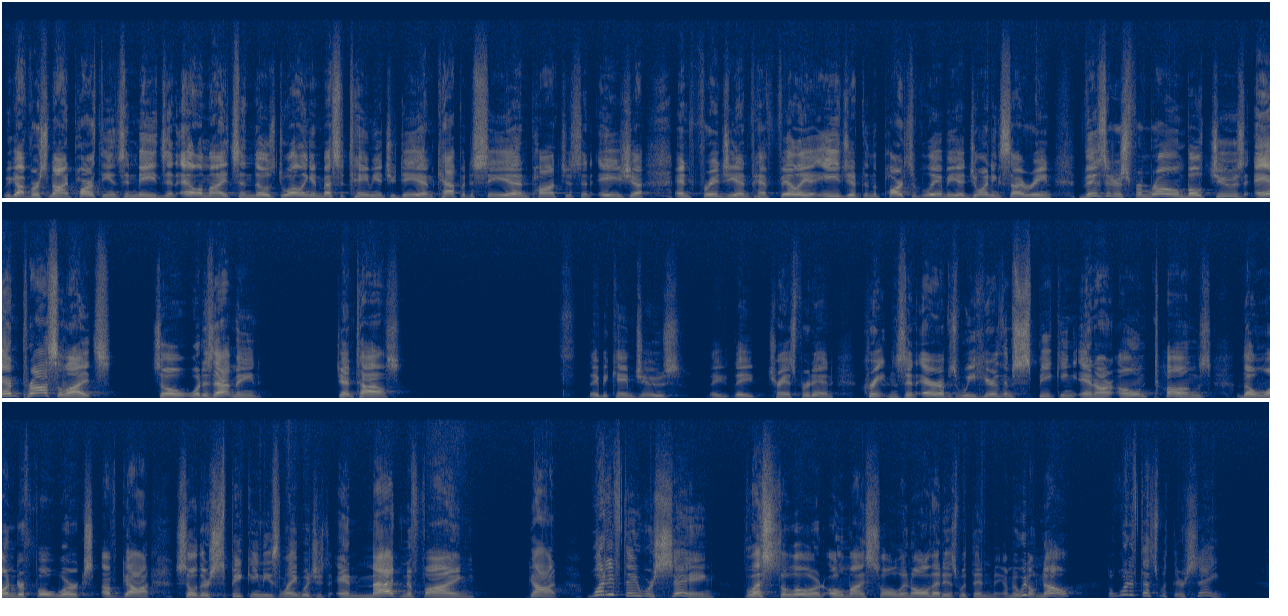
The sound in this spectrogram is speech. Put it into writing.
We got verse 9 Parthians and Medes and Elamites and those dwelling in Mesopotamia, Judea and Cappadocia and Pontus and Asia and Phrygia and Pamphylia, Egypt and the parts of Libya adjoining Cyrene, visitors from Rome, both Jews and proselytes. So, what does that mean? Gentiles. They became Jews. They, they transferred in. Cretans and Arabs, we hear them speaking in our own tongues the wonderful works of God. So they're speaking these languages and magnifying God. What if they were saying, Bless the Lord, O my soul, and all that is within me? I mean, we don't know, but what if that's what they're saying?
